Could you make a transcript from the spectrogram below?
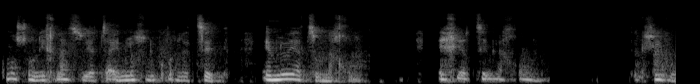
כמו שהוא נכנס, הוא יצא, הם לא יכלו כבר לצאת. הם לא יצאו נכון. איך יוצאים נכון? תקשיבו,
